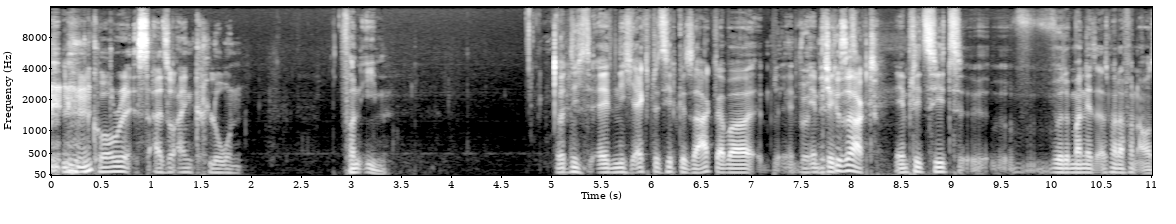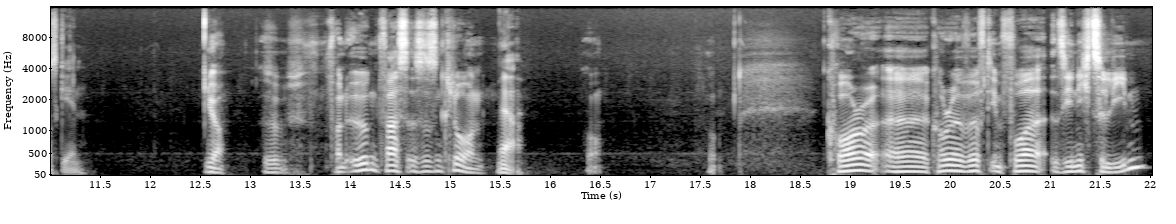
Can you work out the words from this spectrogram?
Mhm. Core ist also ein Klon. Von ihm. Wird nicht, äh, nicht explizit gesagt, aber Wird nicht gesagt. implizit äh, würde man jetzt erstmal davon ausgehen. Ja, also von irgendwas ist es ein Klon. Ja. So. So. Core, äh, Core wirft ihm vor, sie nicht zu lieben,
